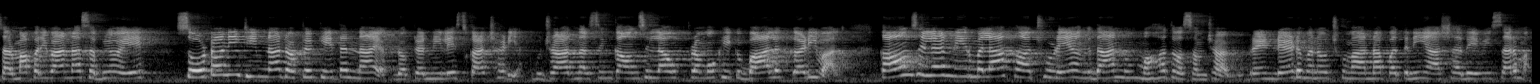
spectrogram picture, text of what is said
શર્મા પરિવારના સભ્યોએ સોટોની ટીમના doctor Ketan Nayak, doctor Nilesh Kachhadiya, Gujarat nursing કાઉન્સિલના ઉપપ્રમુખ ઇકબાલ કડીવાલા કાઉન્સિલર નિર્મલા કાછોડે અંગદાનનું મહત્વ સમજાવ્યું. બ્રેન્ડેડ મનોજ કુમારના પત્ની આશાદેવી શર્મા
